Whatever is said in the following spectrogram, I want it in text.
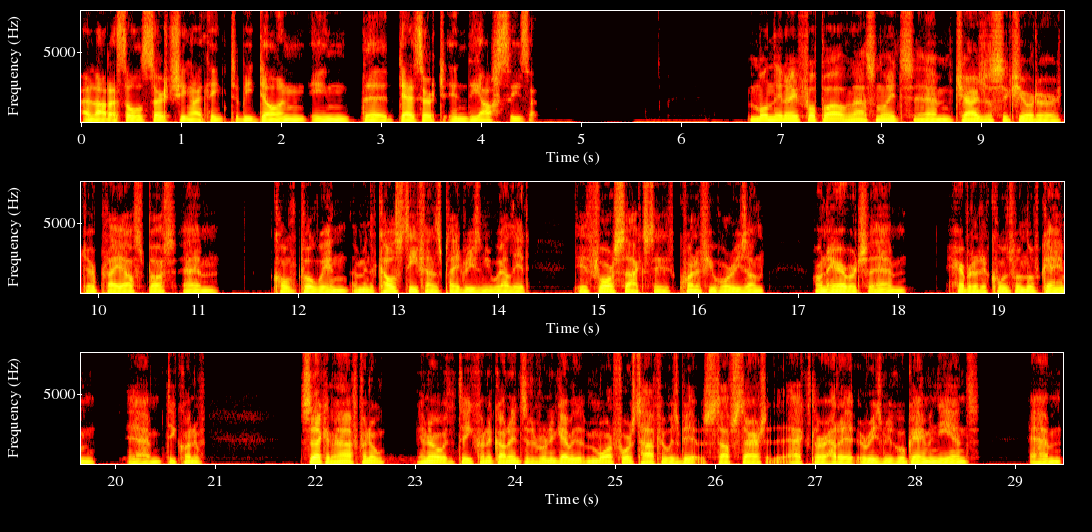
a lot of soul searching, I think, to be done in the desert in the off season. Monday night football last night. Um, Chargers secured their, their playoff spot. Um, comfortable win. I mean, the Colts defense played reasonably well. They had, they had four sacks. They had quite a few worries on on Herbert. Um, Herbert had a comfortable enough game. Um, they kind of second half kind of you know they kind of got into the running game a little more. First half it was a bit stop start. Ekeler had a, a reasonably good game in the end. Um,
